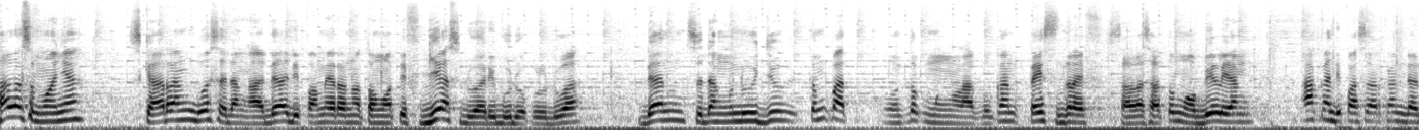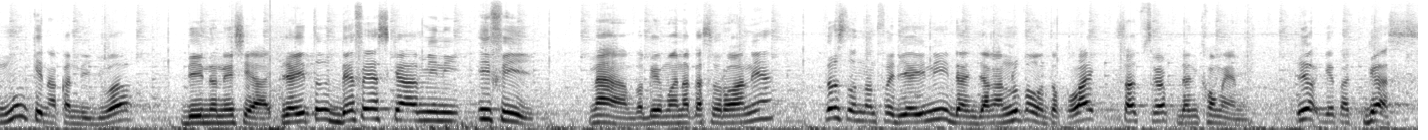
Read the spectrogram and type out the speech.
Halo semuanya, sekarang gue sedang ada di pameran otomotif Gias 2022 dan sedang menuju tempat untuk melakukan test drive salah satu mobil yang akan dipasarkan dan mungkin akan dijual di Indonesia, yaitu DVSK Mini EV. Nah, bagaimana keseruannya? Terus tonton video ini dan jangan lupa untuk like, subscribe, dan komen. Yuk kita gas!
